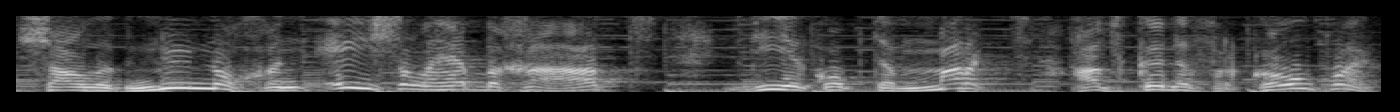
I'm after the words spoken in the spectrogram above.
zou ik nu nog een ezel hebben gehad die ik op de markt had kunnen verkopen.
